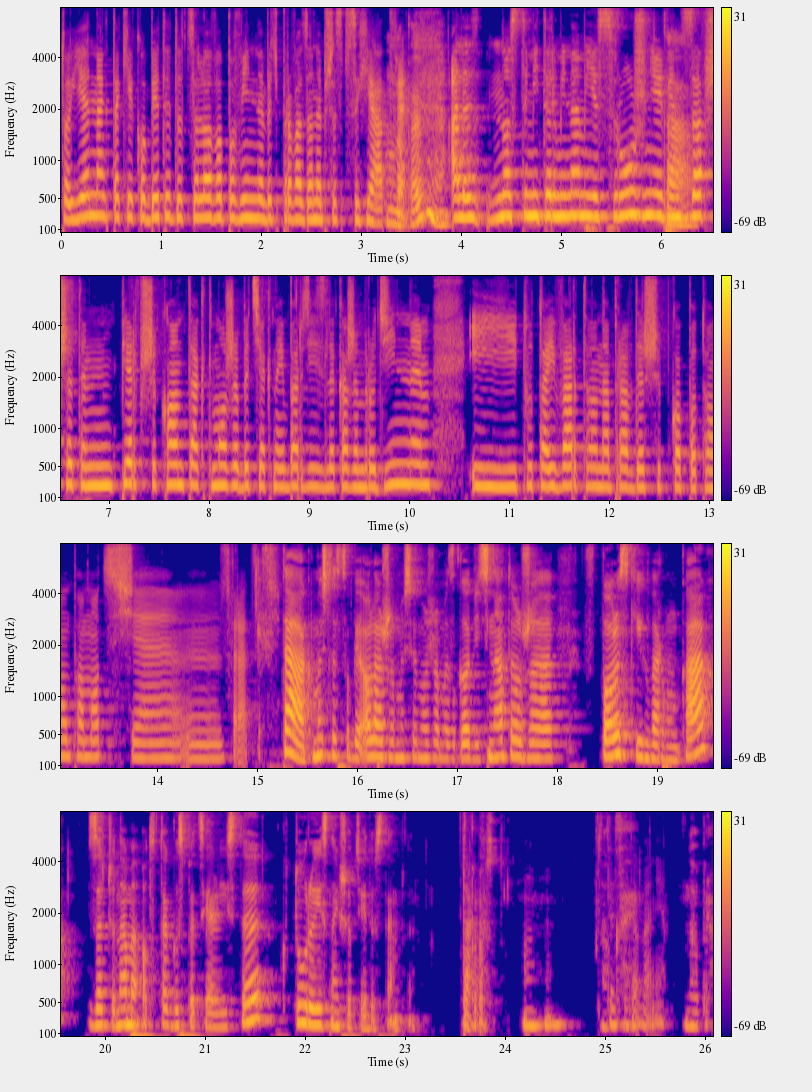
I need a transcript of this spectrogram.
to jednak takie kobiety docelowo powinny być prowadzone przez psychiatrę. No pewnie. Ale no, z tymi terminami jest różnie, tak. więc zawsze ten pierwszy kontakt może być jak najbardziej z lekarzem rodzinnym i tutaj warto naprawdę szybko po tą pomoc się y, zwracać. Tak, myślę sobie, Ola, że my się możemy zgodzić na to, że w polskich warunkach zaczynamy od tego specjalisty, który jest najszybciej dostępny. Tak. Po prostu. Mhm. Zdecydowanie. Okay. Dobra.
